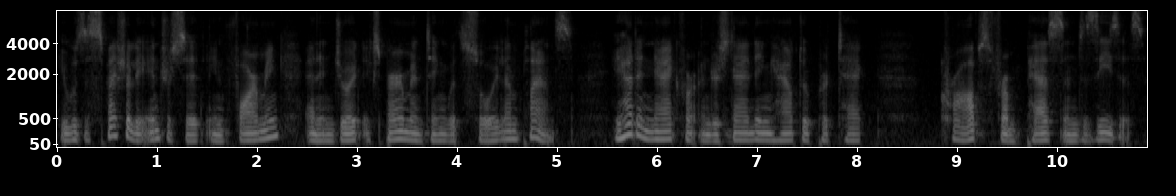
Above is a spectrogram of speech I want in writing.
He was especially interested in farming and enjoyed experimenting with soil and plants. He had a knack for understanding how to protect crops from pests and diseases.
